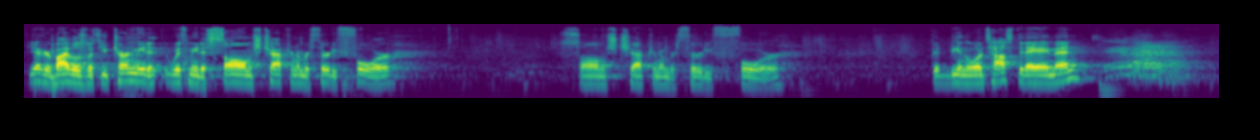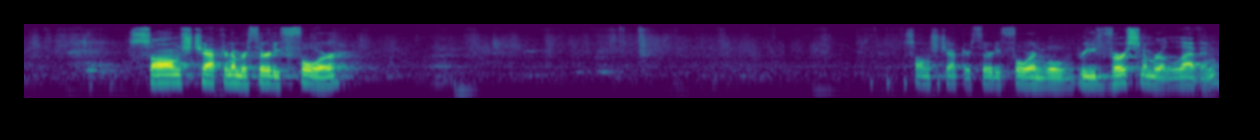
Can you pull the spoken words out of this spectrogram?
If you have your Bibles with you, turn me to, with me to Psalms chapter number 34. Psalms chapter number 34. Good to be in the Lord's house today, amen? amen. Psalms chapter number 34. Psalms chapter 34, and we'll read verse number 11.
